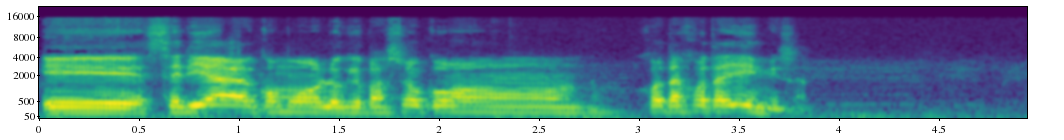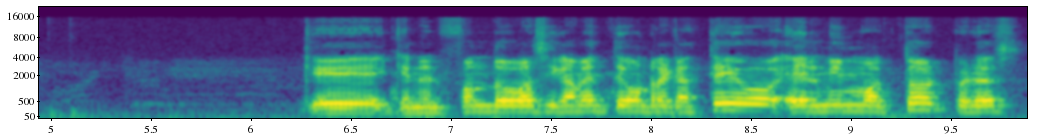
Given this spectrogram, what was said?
eh, sería como lo que pasó con JJ Jameson. Que, que en el fondo básicamente es un recasteo, es el mismo actor, pero es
